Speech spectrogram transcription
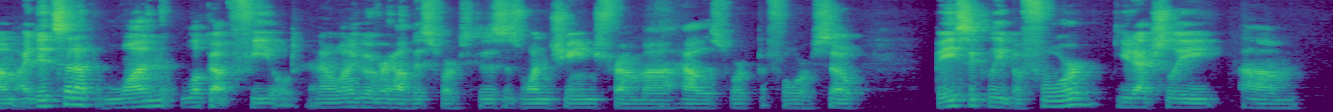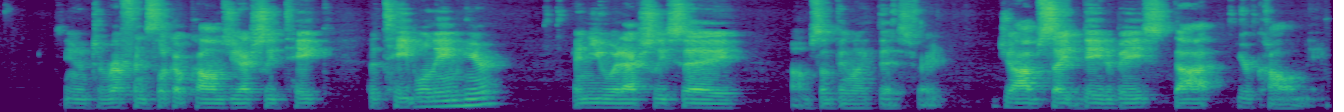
Um, I did set up one lookup field, and I want to go over how this works because this is one change from uh, how this worked before. So basically, before you'd actually um, you know to reference lookup columns, you'd actually take the table name here, and you would actually say um, something like this, right? Job site database dot your column name.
